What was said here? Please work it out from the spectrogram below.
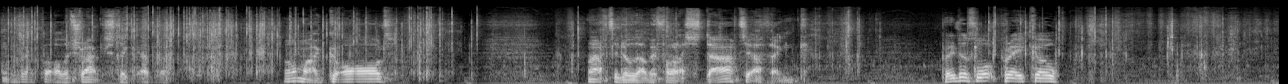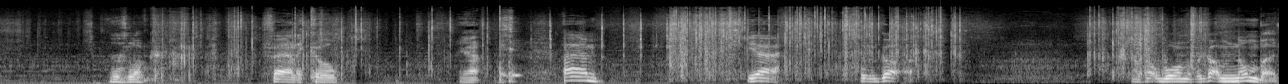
I'm to put all the tracks together. Oh my god! I have to do that before I start it, I think. But it does look pretty cool does look fairly cool. Yeah. Um. Yeah. we've got. We've got one. We've got them numbered.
